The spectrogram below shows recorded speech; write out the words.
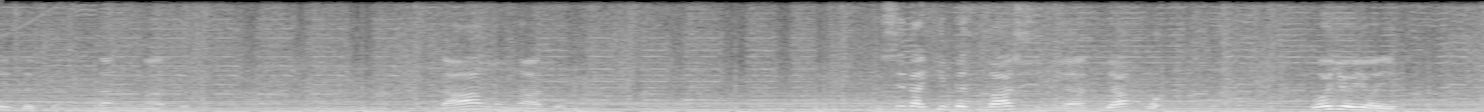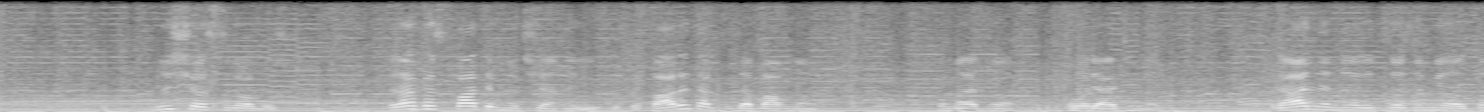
їздити, та ну нафіг. Та ну нафіг. Всі такі безбашені, як я. Ой-ой-ой. Ну що зробиш? Треба спати вночі, а не їздити. Пари так забавно, кумедно горять в. Реально не зрозуміло, то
